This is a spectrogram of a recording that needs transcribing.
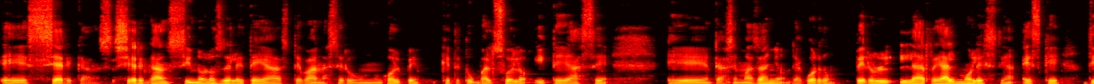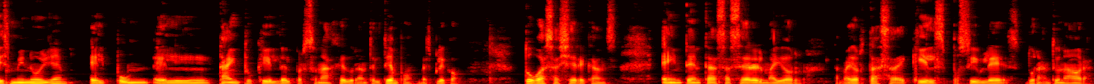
eh, Sherkans. si no los deleteas, te van a hacer un golpe que te tumba al suelo y te hace, eh, te más daño, ¿de acuerdo? Pero la real molestia es que disminuye el, el time to kill del personaje durante el tiempo. ¿Me explico? Tú vas a Sherkans e intentas hacer la mayor tasa de kills posibles durante una hora.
